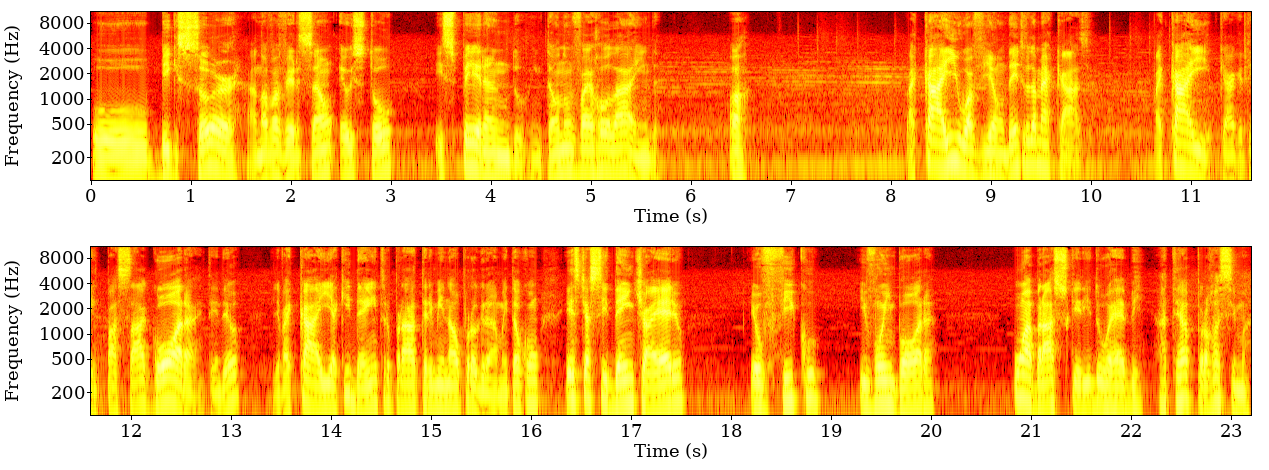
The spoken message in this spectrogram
o Big Sur, a nova versão, eu estou esperando. Então não vai rolar ainda. Ó. Vai cair o avião dentro da minha casa. Vai cair, porque ele tem que passar agora, entendeu? Ele vai cair aqui dentro para terminar o programa. Então, com este acidente aéreo, eu fico e vou embora um abraço, querido web. Até a próxima.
